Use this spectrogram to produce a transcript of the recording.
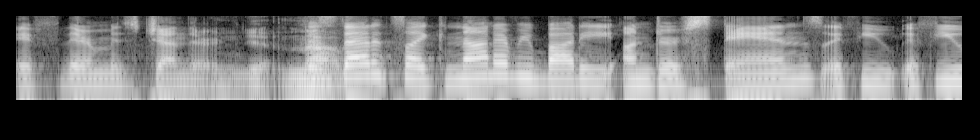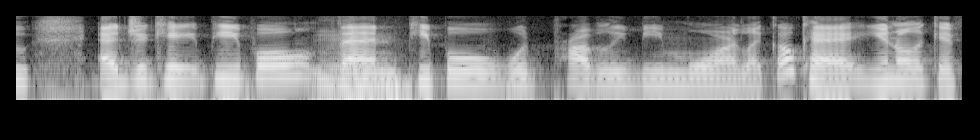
if they're misgendered. Yeah, because that it's like not everybody understands. If you if you educate people, Mm. then people would probably be more like, okay, you know, like if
